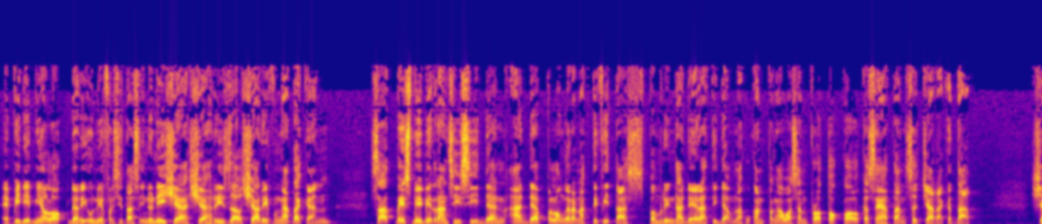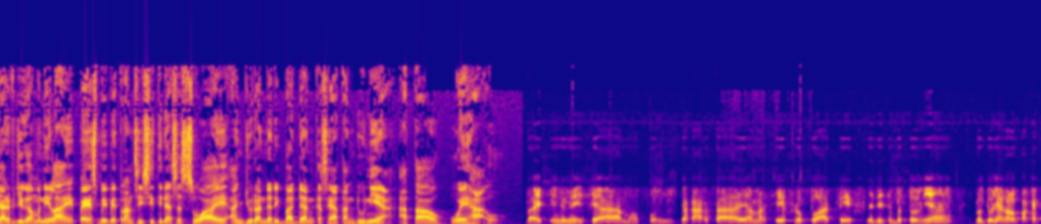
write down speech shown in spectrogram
Epidemiolog dari Universitas Indonesia Syahrizal Syarif mengatakan, saat PSBB transisi dan ada pelonggaran aktivitas, pemerintah daerah tidak melakukan pengawasan protokol kesehatan secara ketat. Syarif juga menilai PSBB transisi tidak sesuai anjuran dari Badan Kesehatan Dunia atau WHO baik Indonesia maupun Jakarta ya masih fluktuatif. Jadi sebetulnya Sebetulnya kalau pakai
